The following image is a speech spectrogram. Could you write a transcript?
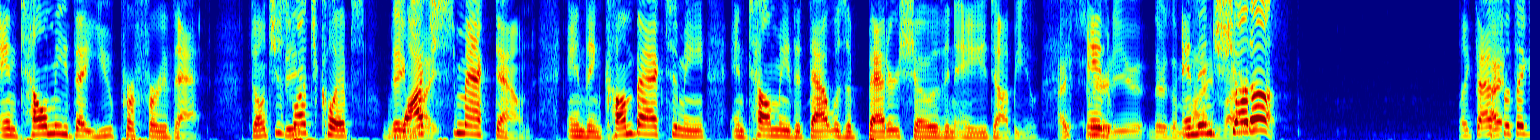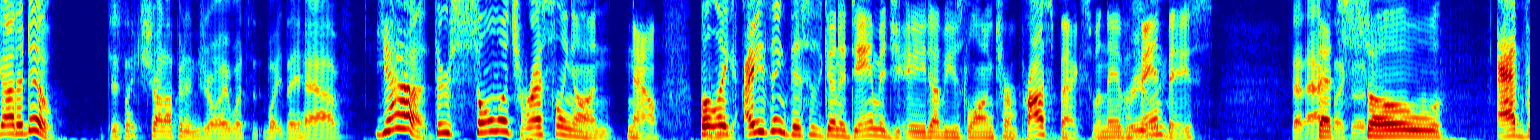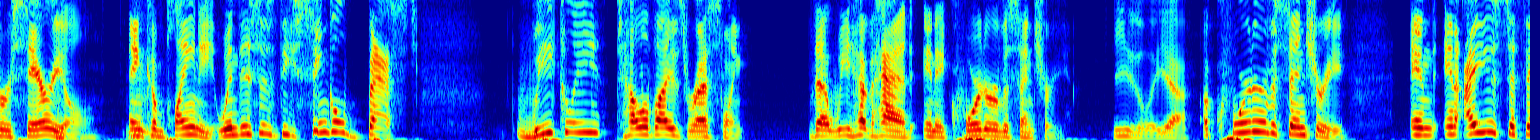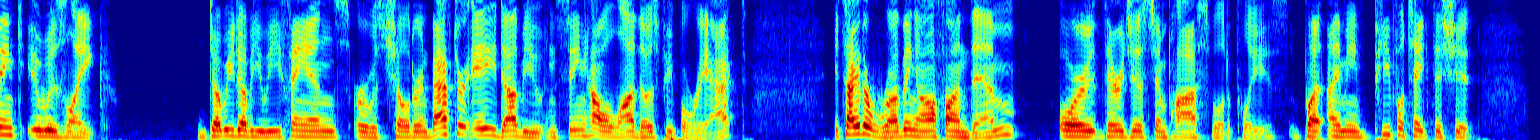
and tell me that you prefer that. Don't just See, watch clips, watch SmackDown and then come back to me and tell me that that was a better show than AEW. I swear and- to you there's a and then mind shut up. Like that's I- what they got to do. just like shut up and enjoy what's what they have Yeah, there's so much wrestling on now. But Mm-hmm. like I think this is going to damage AEW's long-term prospects when they have a fan base that acts that's like so adversarial Mm. and complainy when this is the single best weekly televised wrestling that we have had in a quarter of a century. easily yeah. A quarter of a century. And and i used to think it was like wwe fans or it was children but after aew and seeing how a lot of those people react it's either rubbing off on them or they're just impossible to please. But i mean people take this shit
